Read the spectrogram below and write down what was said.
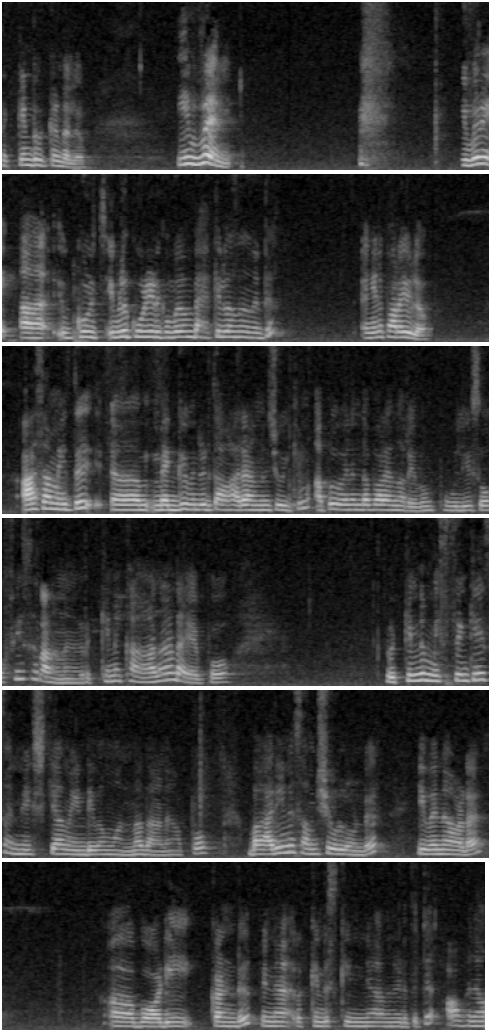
സെക്കൻഡ് റിക്ക് ഉണ്ടല്ലോ. ഇവൻ ഇവൻ ഇവൾ കൂടി എടുക്കുമ്പോൾ ബാക്കിൽ വന്ന് നിന്നിട്ട് എങ്ങനെ പറയുമല്ലോ? ആ സമയത്ത് മെഗ് ഇവന്റെ അടുത്ത് ആരാണെന്ന് ചോദിക്കും. അപ്പോൾ ഇവൻ എന്താ പറയാന്ന് അറിയാം? പോലീസ് ഓഫീസറാണ് റിക്കിനെ കാണാണ്ടായപ്പോൾ റിക്കിന്റെ മിസ്സിങ് കേസ് അന്വേഷിക്കാൻ വേണ്ടി ഇവൻ വന്നതാണ്. അപ്പോൾ ഭാര്യനെ സംശയമുള്ളതുകൊണ്ട് ഇവൻ അവിടെ ബോഡി കണ്ട് പിന്നെ റിക്കിന്റെ സ്കിന്ന് അവനെടുത്തിട്ട് അവൻ ആ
